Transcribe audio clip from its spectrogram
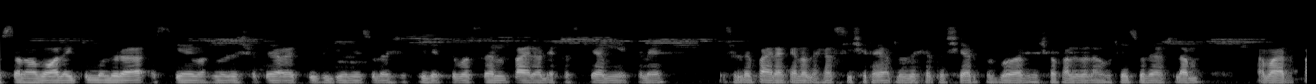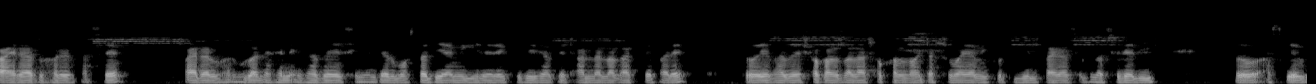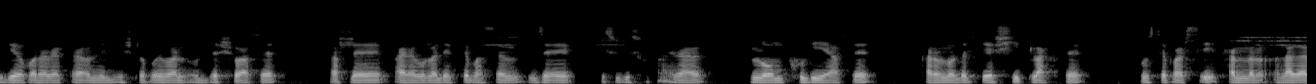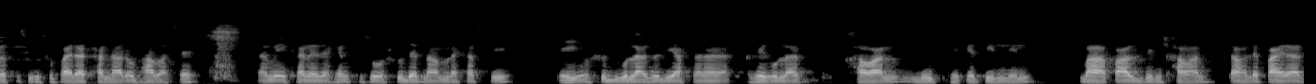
আসসালামু আলাইকুম বন্ধুরা। আজকে আমি আপনাদের সাথে আর একটি ভিডিও নিয়ে চলে এসেছি। দেখতে পাচ্ছেন, পায়রা দেখাচ্ছি আমি এখানে। আসলে পায়রা কেন দেখাচ্ছি সেটাই আপনাদের সাথে শেয়ার করব। আমি সকালবেলা উঠে চলে আসলাম আমার পায়রার ঘরের কাছে। পায়রার ঘরগুলো দেখেন, এভাবে সিমেন্টের বস্তা দিয়ে আমি ঘিরে রেখেছি যাতে ঠান্ডা না লাগতে পারে। তো এভাবে সকালবেলা সকাল নয়টার সময় আমি প্রতিদিন পায়রা সেগুলো ছেড়ে দিই। তো আজকে ভিডিও করার একটা নির্দিষ্ট পরিমাণ উদ্দেশ্য আছে। আপনি পায়রাগুলো দেখতে পাচ্ছেন যে কিছু কিছু পায়রার লোম ফুলিয়ে আছে। কারণ ওদেরকে শীত লাগছে, বুঝতে পারছি। ঠান্ডা লাগার কিছু কিছু পায়রা ঠান্ডারও ভাব আছে। আমি এখানে দেখেন কিছু ওষুধের নাম লেখাচ্ছি। এই ওষুধগুলা যদি আপনারা রেগুলার খাওয়ান, দুই থেকে তিন দিন বা পাঁচ দিন খাওয়ান, তাহলে পায়রার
